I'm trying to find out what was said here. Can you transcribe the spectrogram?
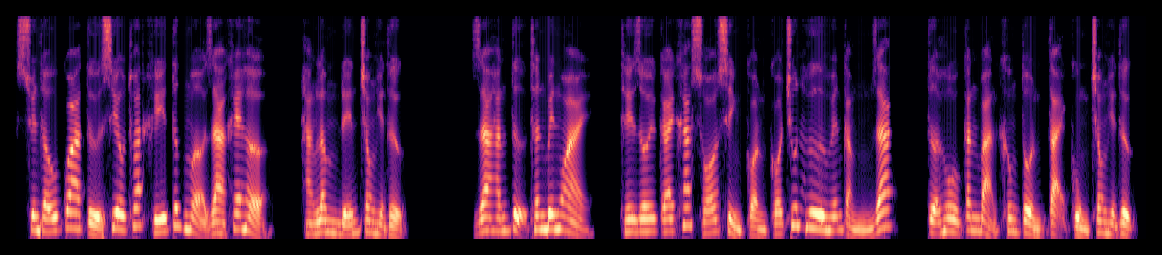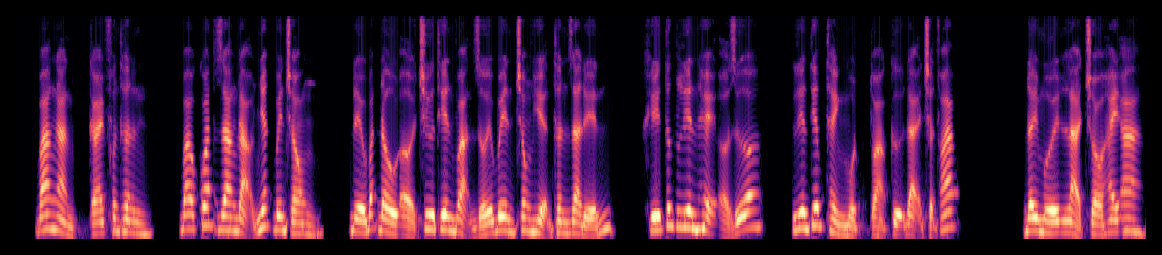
xuyên thấu qua từ siêu thoát khí tức mở ra khe hở, hàng lâm đến trong hiện thực. Ra hắn tự thân bên ngoài, thế giới cái khác xó xỉnh còn có chút hư huyễn cảm giác, tựa hồ căn bản không tồn tại cùng trong hiện thực, 3.000 cái phân thân, bao quát giang đạo nhất bên trong, đều bắt đầu ở chư thiên vạn giới bên trong hiện thân ra đến, khí tức liên hệ ở giữa, liên tiếp thành một tòa cự đại trận pháp. Đây mới là trò hay a. À.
